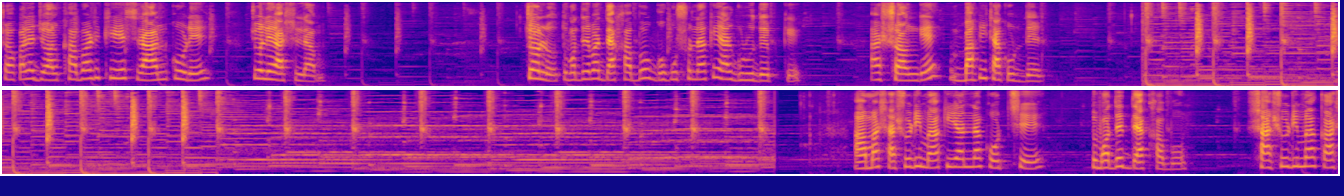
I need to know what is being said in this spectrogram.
সকালে জলখাবার খেয়ে স্নান করে চলে আসলাম। চলো, তোমাদের এবার দেখাবো গোপুসোনাকে আর গুরুদেবকে। আর সঙ্গে বাকি ঠাকুরদের। আমার শাশুড়ি মা কী রান্না করছে, তোমাদের দেখাবো। শাশুড়ি মা কাছ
